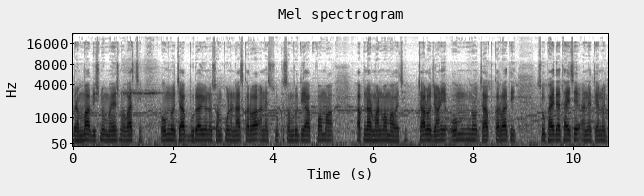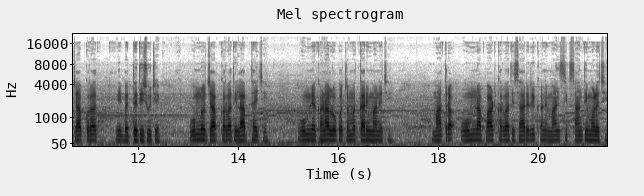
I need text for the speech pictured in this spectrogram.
બ્રહ્મા, વિષ્ણુ, મહેશનો વાસ છે. ઓમનો જાપ બુરાઈઓનો સંપૂર્ણ નાશ કરવા અને સુખ સમૃદ્ધિ આપવામાં આપનાર માનવામાં આવે છે. ચાલો જાણીએ ઓમનો જાપ કરવાથી શું ફાયદા થાય છે અને તેનો જાપ કરવાની પદ્ધતિ શું છે? ઓમનો જાપ કરવાથી લાભ થાય છે. ઓમને ઘણા લોકો ચમત્કારી માને છે. માત્ર ઓમના પાઠ કરવાથી શારીરિક અને માનસિક શાંતિ મળે છે.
